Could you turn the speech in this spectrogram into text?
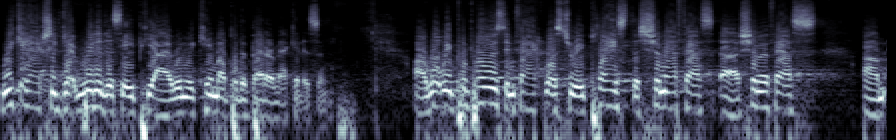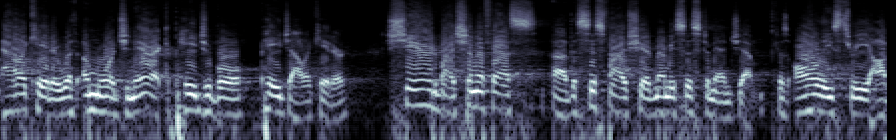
We could actually get rid of this API when we came up with a better mechanism. Uh, what we proposed, in fact, was to replace the ShimFS, uh, ShimFS um, allocator with a more generic pageable page allocator shared by ShimFS, uh, the sys5 shared memory system, and GEM, because all these three uh,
